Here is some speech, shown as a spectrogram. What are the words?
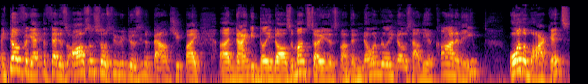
And don't forget, the Fed is also supposed to be reducing the balance sheet by uh, $90 billion a month starting this month. And no one really knows how the economy or the markets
